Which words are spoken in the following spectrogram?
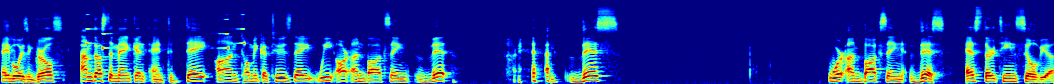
Hey boys and girls, I'm Dustin Mankin and today on Tomica Tuesday we are unboxing this sorry this we're unboxing this S13 Silvia.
